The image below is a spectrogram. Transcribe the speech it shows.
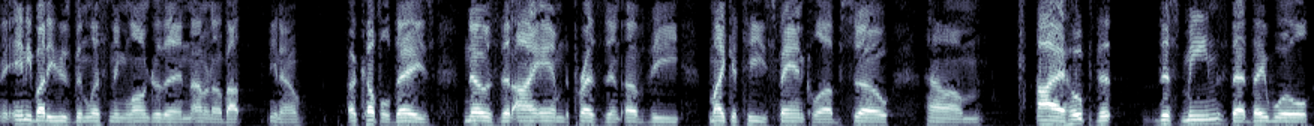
anybody who's been listening longer than I don't know about you know a couple days knows that I am the president of the Micah Tease fan club. So um, I hope that this means that they will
